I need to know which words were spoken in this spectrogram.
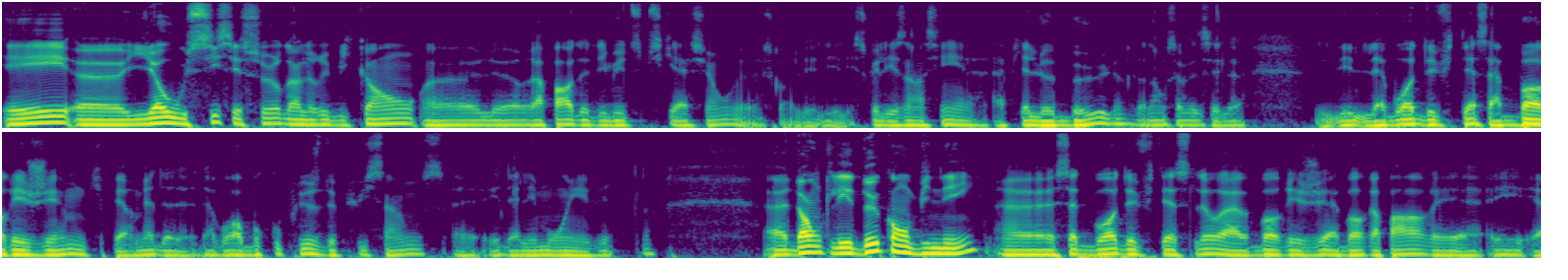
Et euh, il y a aussi, c'est sûr, dans le Rubicon, euh, le rapport de démultiplication, euh, ce, que les, anciens appelaient le bœuf. Donc, ça veut dire le- la boîte de vitesse à bas régime qui permet d'avoir beaucoup plus de puissance et d'aller moins vite. Euh, donc, les deux combinés, euh, cette boîte de vitesse-là à bas régime, à bas rapport et, euh,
